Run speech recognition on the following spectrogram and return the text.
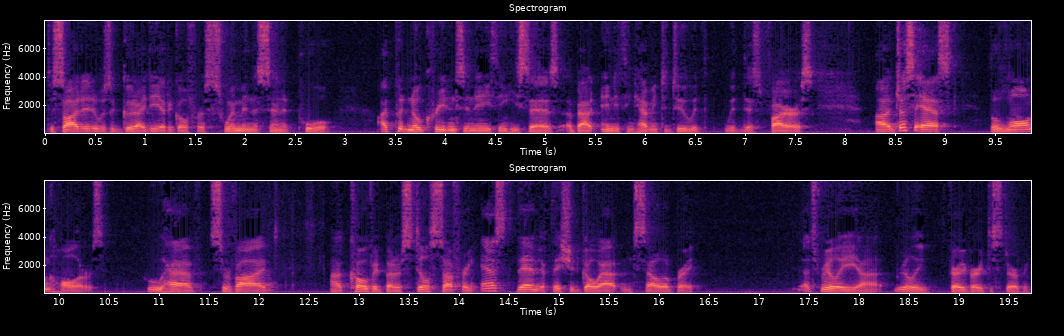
decided it was a good idea to go for a swim in the Senate pool. I put no credence in anything he says about anything having to do with, with this virus. Uh, just ask the long haulers who have survived uh, COVID but are still suffering, ask them if they should go out and celebrate. That's really, uh, really very, very disturbing.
